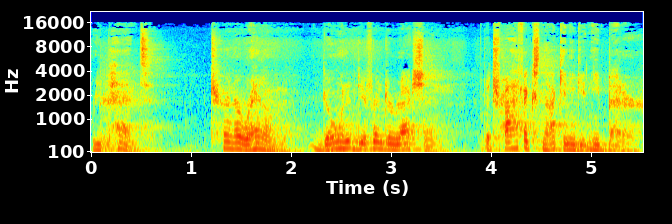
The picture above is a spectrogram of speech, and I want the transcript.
repent, turn around, go in a different direction. The traffic's not going to get any better.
